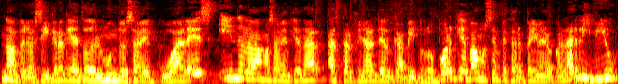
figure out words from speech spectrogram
No, pero sí, creo que ya todo el mundo sabe cuál es y no la vamos a mencionar hasta el final del capítulo, porque vamos a empezar primero con la review,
